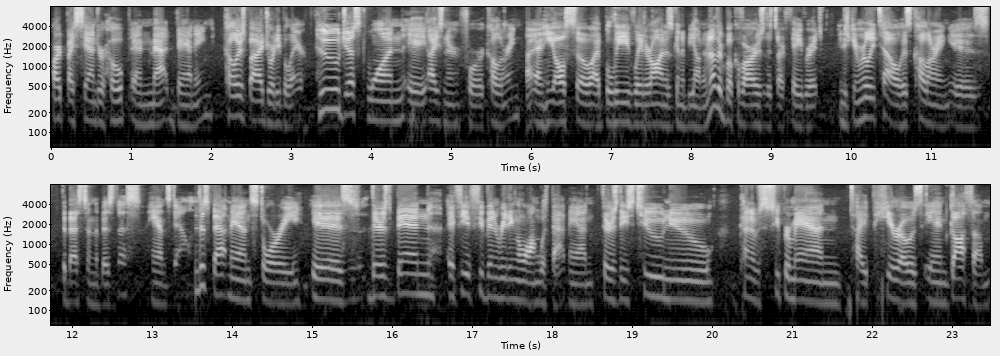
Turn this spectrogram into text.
art by Sandra Hope and Matt Banning, colors by Jordie Bellaire, who just won a Eisner for coloring, Uh, and he also, I believe, later on is going to be on another book of ours that's our favorite, and you can really tell his coloring is the best in the business, hands down. This Batman story is there's been, if, you, if you've been reading along with Batman, there's these two new kind of Superman type heroes in Gotham.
